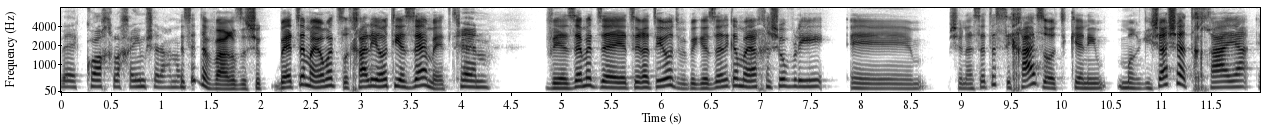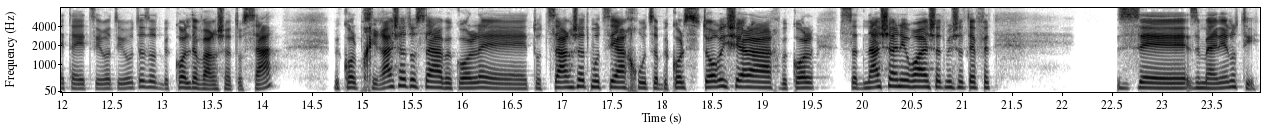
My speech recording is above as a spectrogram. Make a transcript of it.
וכוח לחיים שלנו. איזה דבר זה שבעצם היום את צריכה להיות יזמת. כן. ויזמת זה יצירתיות, ובגלל זה גם היה חשוב לי אה, שנעשה את השיחה הזאת, כי אני מרגישה שאת חיה את היצירתיות הזאת בכל דבר שאת עושה. בכל בחירה שאת עושה, בכל uh, תוצר שאת מוציאה החוצה, בכל סטורי שלך, בכל סדנה שאני רואה שאת משתפת. זה, זה מעניין אותי.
